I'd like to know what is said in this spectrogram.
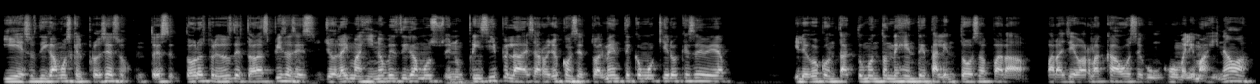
Y eso es, digamos, que el proceso. Entonces, todos los procesos de todas las piezas es, yo la imagino, ves, digamos, en un principio la desarrollo conceptualmente como quiero que se vea y luego contacto un montón de gente talentosa para, para llevarla a cabo según como me la imaginaba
